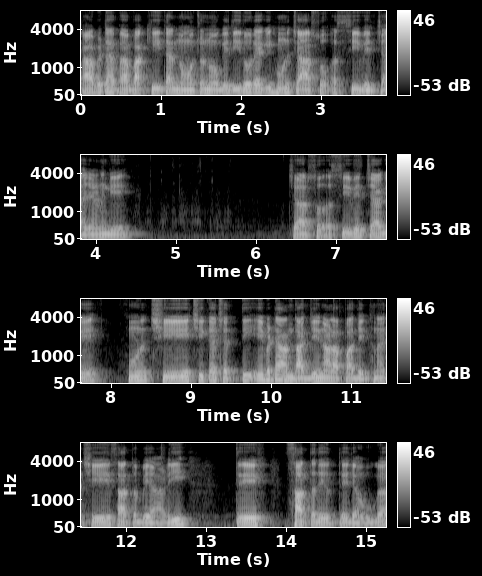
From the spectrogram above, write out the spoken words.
ਆ ਬੇਟਾ ਬਾ- ਬਾਕੀ ਤਾਂ 9 ਚੋਂ 9 ਗਏ 0 ਰਹਿ ਗਈ। ਹੁਣ 480 ਵਿੱਚ ਆ ਜਾਣਗੇ। 480 ਵਿੱਚ ਆ ਗਏ। ਹੁਣ 6 ਛਿਕਾ 36 ਇਹ ਬੇਟਾ ਅੰਦਾਜ਼ੇ ਨਾਲ ਆਪਾਂ ਦੇਖਣਾ 6 7 42 ਤੇ 7 ਦੇ ਉੱਤੇ ਜਾਊਗਾ।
